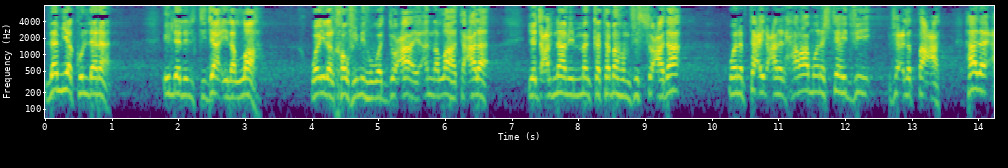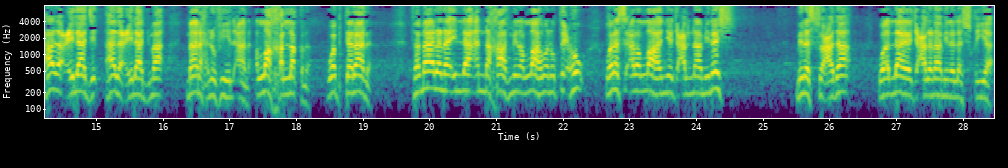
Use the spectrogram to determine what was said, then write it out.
لم يكن لنا إلا الالتجاء إلى الله وإلى الخوف منه والدعاء أن الله تعالى يجعلنا ممن كتبهم في السعداء ونبتعد عن الحرام ونجتهد في فعل الطاعات. هذا هذا علاج هذا علاج ما ما نحن فيه الآن. الله خلقنا وابتلانا. فما لنا إلا أن نخاف من الله ونطيعه ونسأل الله أن يجعلنا من إيش؟ من السعداء وأن لا يجعلنا من الأشقياء.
